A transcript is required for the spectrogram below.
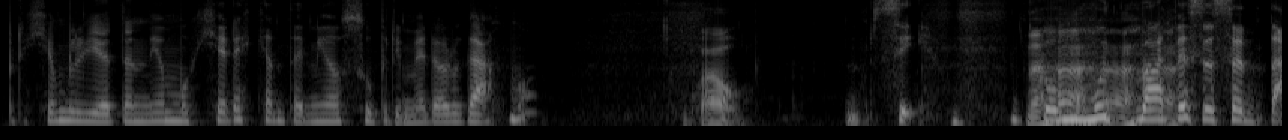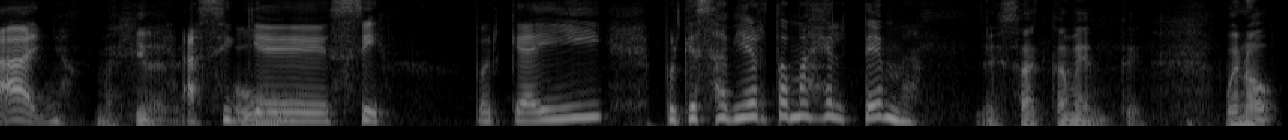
por ejemplo, yo he atendido mujeres que han tenido su primer orgasmo. Wow. Sí, con más de 60 años. Imagínate. Así que uh. sí, porque ahí, porque se ha abierto más el tema. Exactamente. Bueno,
